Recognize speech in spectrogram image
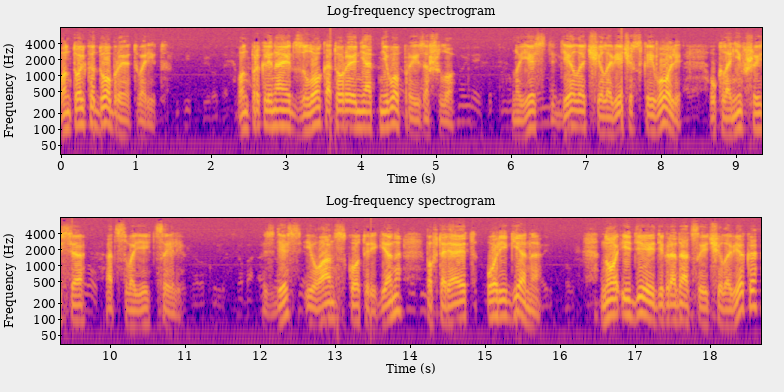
Он только доброе творит. Он проклинает зло, которое не от него произошло, но есть дело человеческой воли, уклонившейся от своей цели. Здесь Иоанн Скотт Оригена повторяет «Оригена», но идея деградации человека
